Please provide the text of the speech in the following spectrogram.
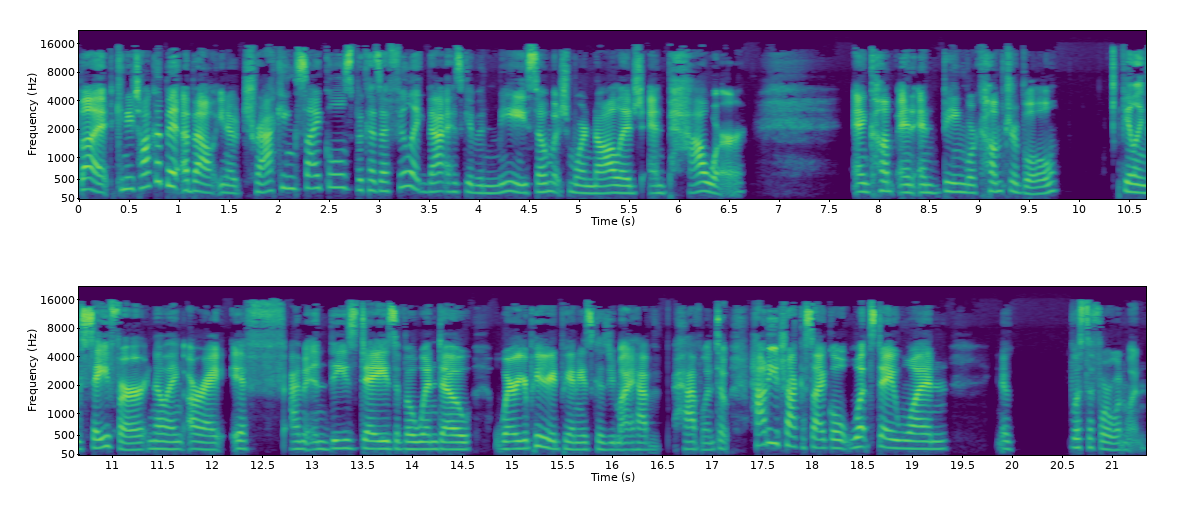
But can you talk a bit about, you know, tracking cycles because I feel like that has given me so much more knowledge and power and come and, and being more comfortable feeling safer knowing all right if i'm in these days of a window wear your period panties because you might have have one so how do you track a cycle what's day one you know what's the 411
